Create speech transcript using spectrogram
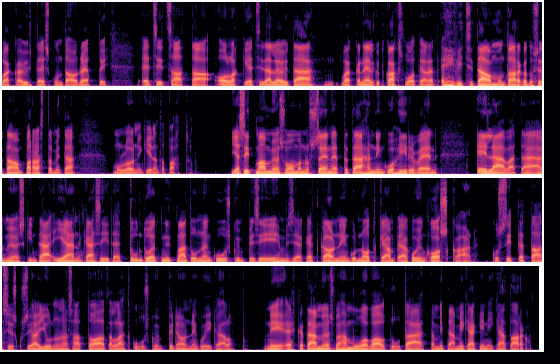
vaikka yhteiskunta odotti, että sit saattaa ollakin, että sitä löytää vaikka 42-vuotiaana, että ei vitsi, tämä on mun tarkoitus, ja tämä on parasta, mitä mulla on ikinä tapahtunut. Ja sit mä oon myös huomannut sen, että tämähän niinku on hirveän elävä tämä myöskin, tämä iän käsite. Et tuntuu, että nyt mä tunnen 60 ihmisiä, ketkä on niinku notkeampia kuin koskaan, kun sitten taas joskus ihan jununa saattoi ajatella, että 60 on niinku ikäloppu niin ehkä tämä myös vähän muovautuu, tämä, että mitä mikäkin ikä tarkoittaa.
